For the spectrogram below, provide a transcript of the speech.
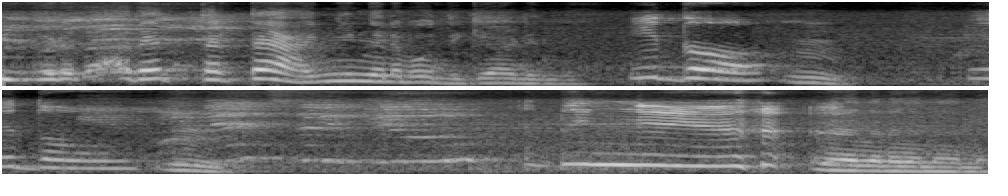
ഇവിടെ അതെത്തട്ടെ അഞ്ഞി ഇങ്ങനെ ഇതോ? ഇതോ. പിന്നെ? അങ്ങനെ അതോ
